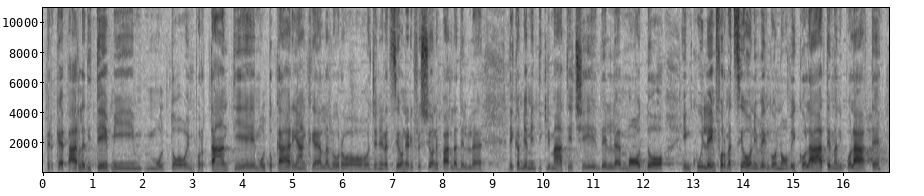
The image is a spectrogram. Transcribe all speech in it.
perché parla di temi molto importanti e molto cari anche alla loro generazione, riflessione, parla del, dei cambiamenti climatici, del modo in cui le informazioni vengono veicolate, manipolate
